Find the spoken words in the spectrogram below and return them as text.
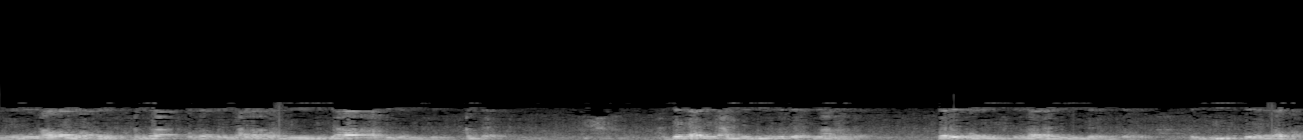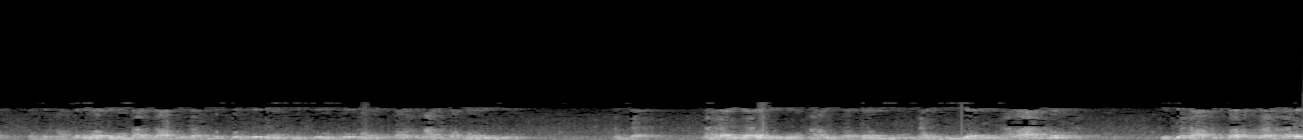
నేను నా వాళ్ళు అందరూ సుఖంగా కొందరు చాలా జీవితంగా జీవించా ఆశీర్వదించు అంటారు. అంతేగాని అది నేను బిల్లు చేస్తున్నాను అంటే సరే కొన్ని ఇస్తుంది అలా జీవించాలనుకోండి జీవిస్తే ఏం కాదు కొంత సంపదలో ఉండాలి జాతులు కష్టపడుతుంటే దేవుడు చూస్తూ ఉంటూ కాబట్టి నాకు సంపద లేదు అంటారు. నాకు అధికారం లేదు నాకు స్వర్గం ఉంది నాకు విద్య లేదు అలా అంటూ ఉంటాడు విద్య దాసులు దాసులు అంటారే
